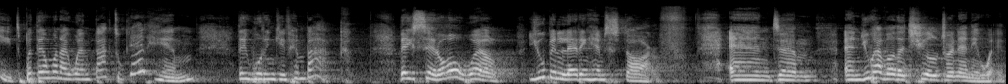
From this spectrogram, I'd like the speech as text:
eat. But then when I went back to get him, they wouldn't give him back. They said, oh, well, you've been letting him starve and um, and you have other children anyway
